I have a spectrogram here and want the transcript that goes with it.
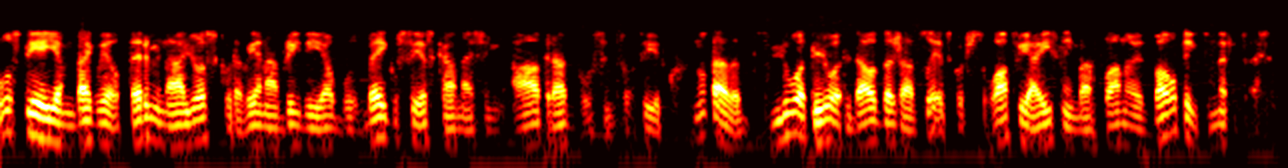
būs pieejama degviela termināļos, kura vienā brīdī jau būs beigusies, kā mēs viņu ātri atgūsim to tirgu. Nu, tātad ļoti, ļoti daudz dažādas lietas, kuras Latvijā īstenībā plānojot baltīt un neredzēsim.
